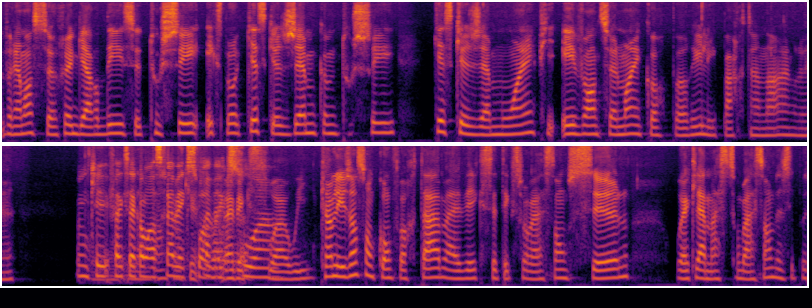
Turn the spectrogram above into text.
vraiment se regarder, se toucher, explorer qu'est-ce que j'aime comme toucher, qu'est-ce que j'aime moins, puis éventuellement incorporer les partenaires. là, OK. euh, fait que ça commencerait avec soi. avec Avec soi. soi, oui. Quand les gens sont confortables avec cette exploration seule ou avec la masturbation, c'est pas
